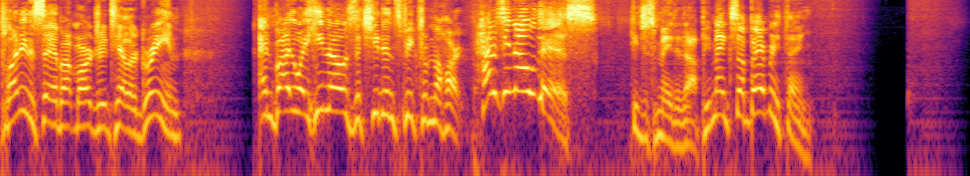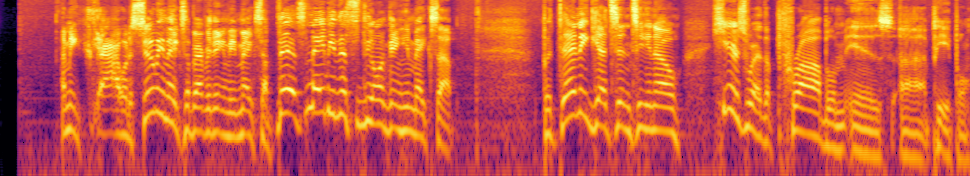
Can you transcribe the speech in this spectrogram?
plenty to say about Marjorie Taylor Greene. And by the way, he knows that she didn't speak from the heart. How does he know this? He just made it up. He makes up everything. I mean, I would assume he makes up everything if he makes up this. Maybe this is the only thing he makes up. But then he gets into, you know, here's where the problem is, uh, people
